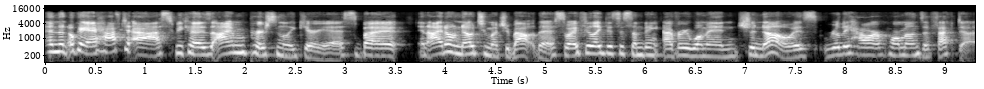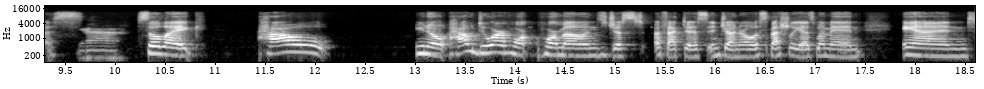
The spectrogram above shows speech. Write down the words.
And then, okay, I have to ask because I'm personally curious, but, and I don't know too much about this. So I feel like this is something every woman should know is really how our hormones affect us. Yeah. So, like, how, you know, how do our hor- hormones just affect us in general, especially as women? And,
